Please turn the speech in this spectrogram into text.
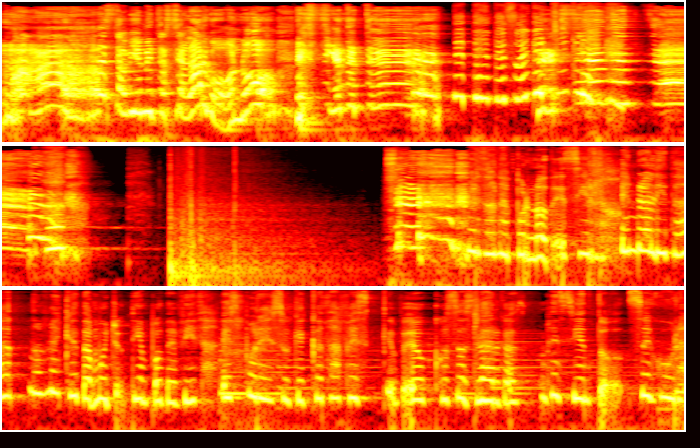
¡Ah! Está bien mientras sea largo, ¿o no? ¡Extiéndete! Detente, suelta el chicle. ¡Extiéndete! ¡Sí! Perdona por no decirlo. En realidad, no me queda mucho tiempo de vida. Es por eso que cada vez que veo cosas largas, me siento segura.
